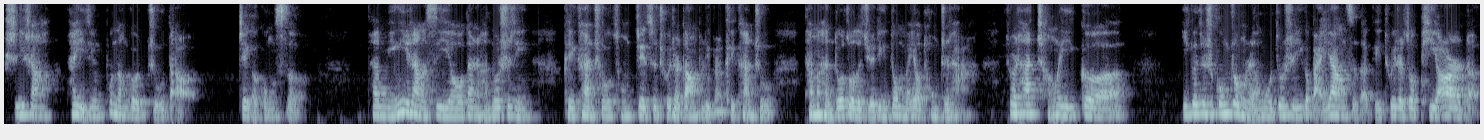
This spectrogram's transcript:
实际上他已经不能够主导这个公司了。他名义上的 CEO，但是很多事情可以看出，从这次 Twitter dump 里边可以看出，他们很多做的决定都没有通知他，就是他成了一个一个就是公众人物，就是一个摆样子的，给 Twitter 做 PR 的，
